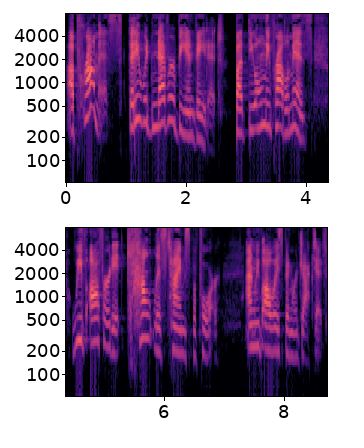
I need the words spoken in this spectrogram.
a promise that it would never be invaded. But the only problem is, we've offered it countless times before and we've always been rejected.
